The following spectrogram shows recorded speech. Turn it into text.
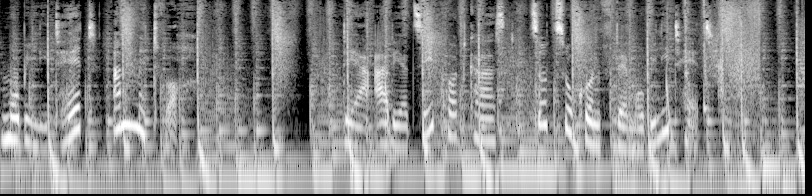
Mobilität am Mittwoch. Der ADAC-Podcast zur Zukunft der Mobilität.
